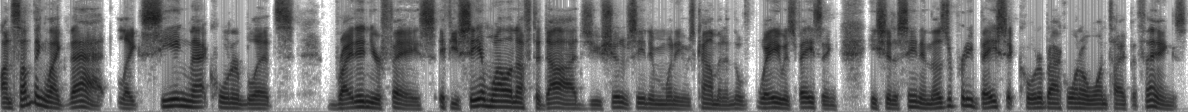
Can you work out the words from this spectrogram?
on something like that like seeing that corner blitz right in your face if you see him well enough to dodge you should have seen him when he was coming and the way he was facing he should have seen him. Those are pretty basic quarterback 101 type of things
